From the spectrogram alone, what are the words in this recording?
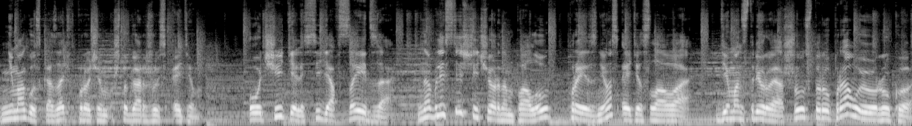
Не могу сказать, впрочем, что горжусь этим. Учитель, сидя в Сейдза, на блестящей черном полу, произнес эти слова, демонстрируя Шустеру правую руку,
